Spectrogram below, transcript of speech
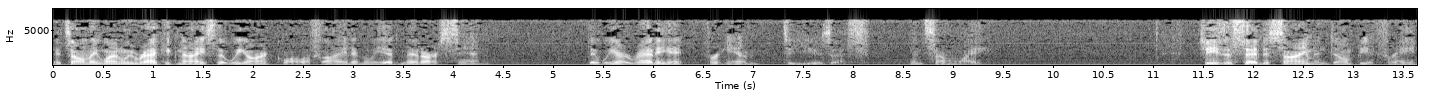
It's only when we recognize that we aren't qualified and we admit our sin that we are ready for Him to use us in some way. Jesus said to Simon, Don't be afraid.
